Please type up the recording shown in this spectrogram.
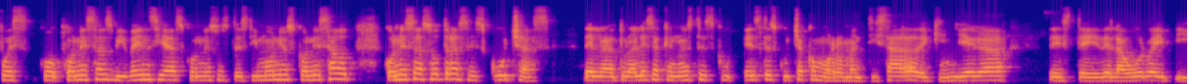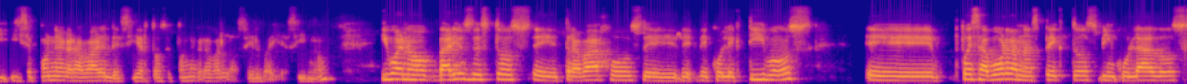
pues con, esas vivencias, con esos testimonios, con, esa, con esas otras escuchas de la naturaleza, que no esté, escucha como romantizada de quien llega este, de la urba y, se pone a grabar el desierto, se pone a grabar la selva y así, ¿no? Y bueno, varios de estos eh, trabajos de, colectivos eh, pues abordan aspectos vinculados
